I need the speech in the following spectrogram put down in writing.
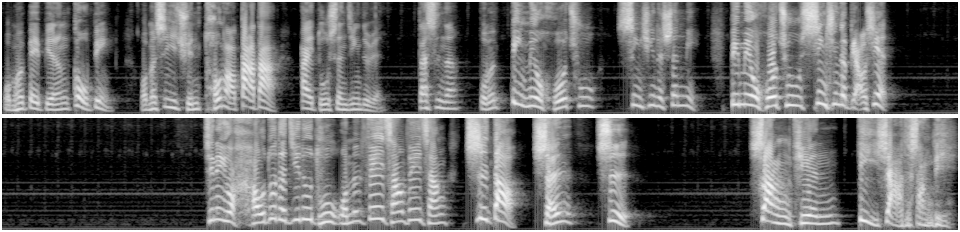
我们会被别人诟病，我们是一群头脑大大、爱读圣经的人，但是呢，我们并没有活出信心的生命，并没有活出信心的表现。今天有好多的基督徒，我们非常非常知道神是上天地下的上帝，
